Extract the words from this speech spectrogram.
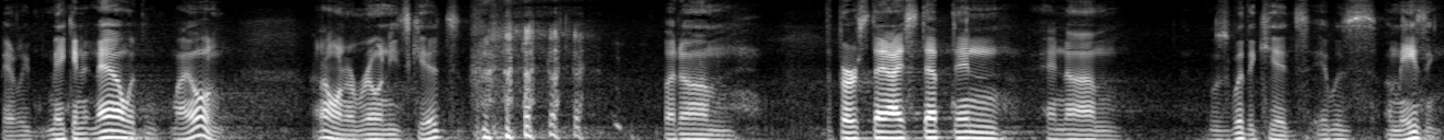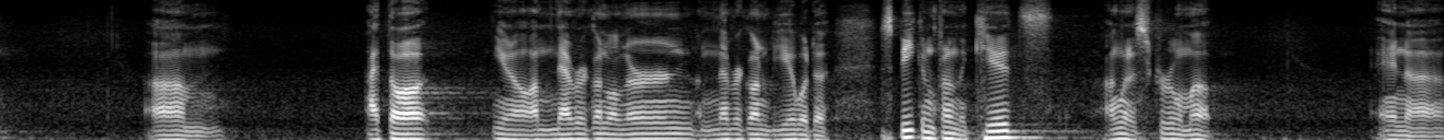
barely making it now with my own. I don't want to ruin these kids. but um, the first day I stepped in and um, was with the kids, it was amazing. Um, I thought, you know, I'm never going to learn. I'm never going to be able to speak in front of the kids. I'm going to screw them up. And uh,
